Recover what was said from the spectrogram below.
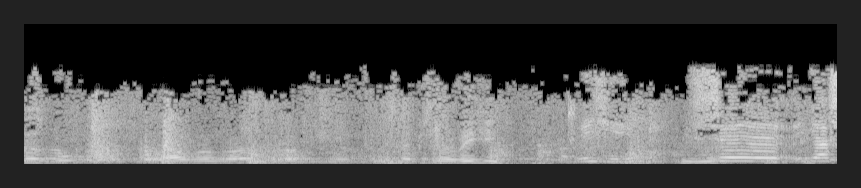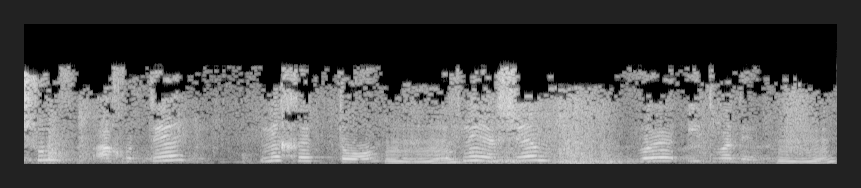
А в- ну, здесь написано Веги. Веги. Шеяшув Ахуте Мехето. Угу. לפני השם ויתוודה. Угу.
